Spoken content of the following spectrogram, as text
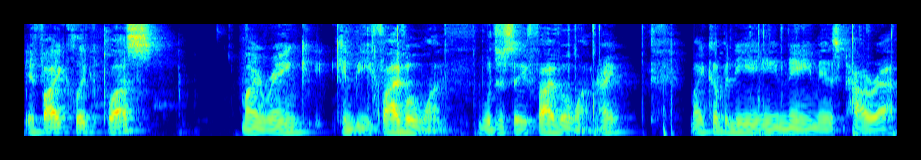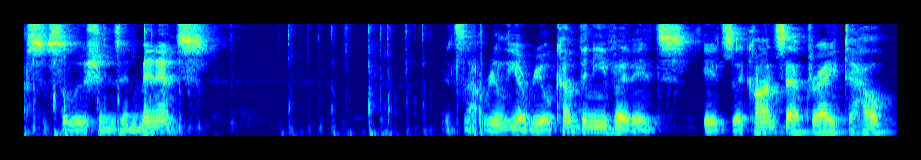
if I click plus, my rank can be 501. We'll just say 501, right? My company name is Power Apps Solutions in Minutes. It's not really a real company, but it's it's a concept, right, to help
